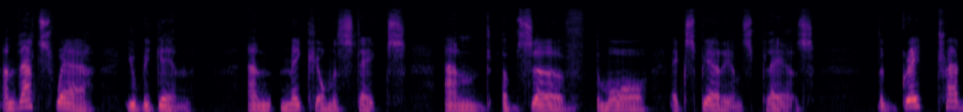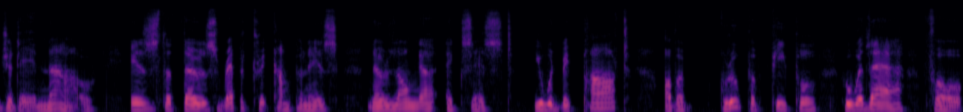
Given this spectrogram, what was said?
And that's where you begin and make your mistakes and observe the more experienced players. The great tragedy now is that those repertory companies no longer exist. You would be part of a group of people who were there for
